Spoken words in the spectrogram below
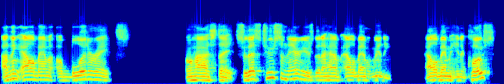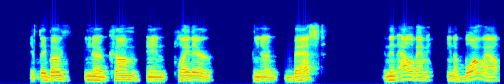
I think Alabama obliterates Ohio State. So that's two scenarios that I have Alabama winning. Alabama in a close. If they both, you know, come and play their, you know, best, and then Alabama in a blowout.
